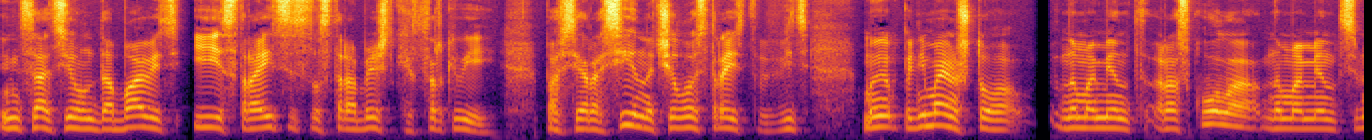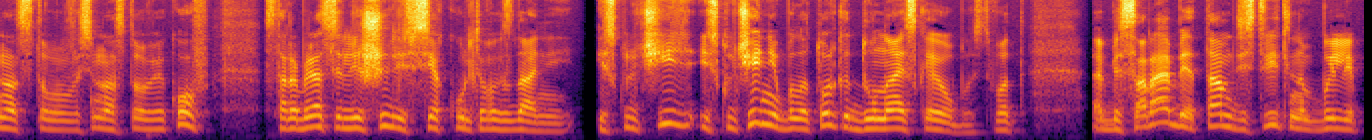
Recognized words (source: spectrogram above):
инициативам добавить и строительство старобрядческих церквей. По всей России началось строительство. Ведь мы понимаем, что на момент раскола, на момент 17-18 веков старобрядцы лишились всех культовых зданий. Исключи, исключение было только Дунайская область. Вот Бессарабия, там действительно были,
